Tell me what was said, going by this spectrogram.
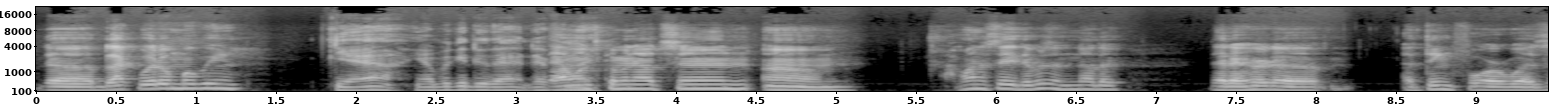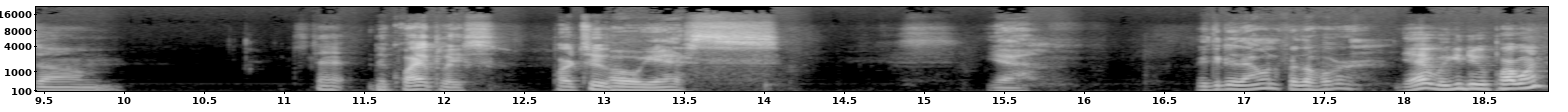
The Black Widow movie. Yeah. Yeah. We could do that. Definitely. That one's coming out soon. Um, I want to say there was another that I heard a a thing for was um, what's that The Quiet Place Part Two. Oh yes. Yeah. We could do that one for the horror Yeah, we could do Part One.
